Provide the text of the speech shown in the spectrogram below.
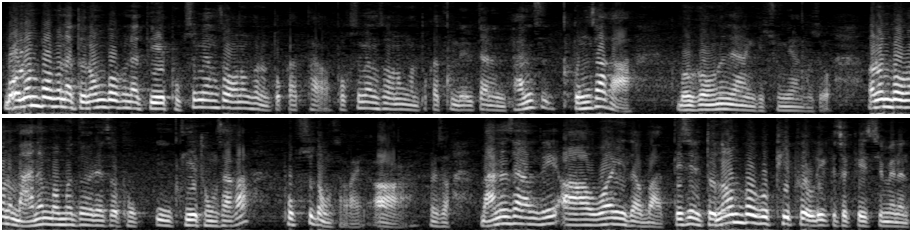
뭐 언언버브나 드논버브나 뒤에 복수명사 오는 거는 똑같아요. 복수명사 오는 건 똑같은데 일단은 단수 동사가 뭐가 오느냐는 게 중요한 거죠. 언어법은 많은 뭐뭐들에서 복, 이 뒤에 동사가 복수동사가 are. 그래서 많은 사람들이 are worried about. 대신에 the number of people 이렇게 적혀 있으면은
